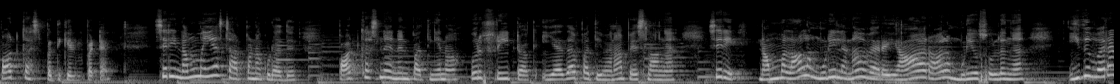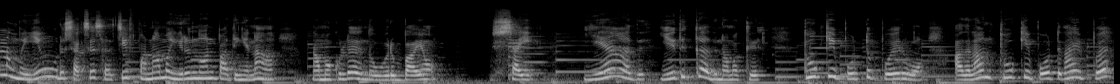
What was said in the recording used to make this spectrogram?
பாட்காஸ்ட் பற்றி கேள்விப்பட்டேன். சரி நம்ம ஏன் ஸ்டார்ட் பண்ணக்கூடாது? பாட்காஸ்ட்னா என்னென்னு பார்த்தீங்கன்னா ஒரு ஃப்ரீ டாக் எதை பற்றி வேணால் பேசலாங்க. சரி நம்மளால் முடியலன்னா வேறு யாரால் முடியும் சொல்லுங்கள் இதுவரை நம்ம ஏன் ஒரு சக்ஸஸ் அச்சீவ் பண்ணாமல் இருந்தோன்னு பார்த்தீங்கன்னா நமக்குள்ளே இந்த ஒரு பயம் ஷை ஏன் அது? எதுக்கு அது நமக்கு? தூக்கி போட்டு போயிடுவோம் அதெல்லாம் தூக்கி போட்டு தான் இப்போ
